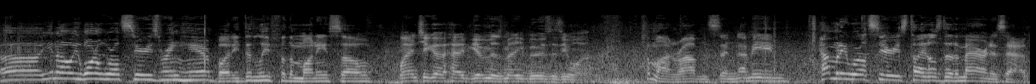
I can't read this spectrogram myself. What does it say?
Uh, you know, he won a World Series ring here, but he did leave for the money, so. Why don't you go ahead and give him as many boos as you want? Come on, Robinson. I mean, how many World Series titles do the Mariners have?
